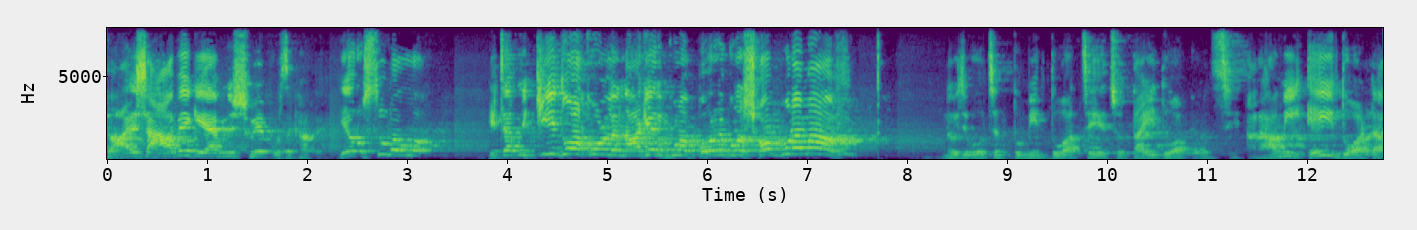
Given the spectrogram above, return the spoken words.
তো আয়েশা আবেগে এমনি শুয়ে পড়ছে খাটে। ইয়া রসুল আল্লাহ এটা আপনি কি দোয়া করলেন? আগের গুণা, পরের গুণা, সব গুণা মাফ। নবীজি বলছেন, তুমি দোয়া চেয়েছো, তাই দোয়া করেছি। আর আমি এই দোয়াটা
